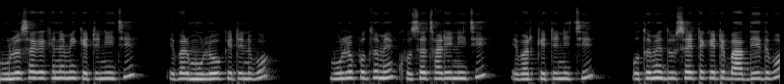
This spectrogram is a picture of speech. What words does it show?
মূলো শাক এখানে আমি কেটে নিয়েছি, এবার মূলোও কেটে নেব। মূলো প্রথমে খোসা ছাড়িয়ে নিয়েছি, এবার কেটে নিচ্ছি। প্রথমে দু সাইডটা কেটে বাদ দিয়ে দেবো,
